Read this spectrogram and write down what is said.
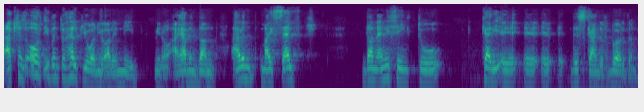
actions or even to help you when you are in need? You know i haven't done i haven't myself done anything to carry a, a, a, this kind of burden.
